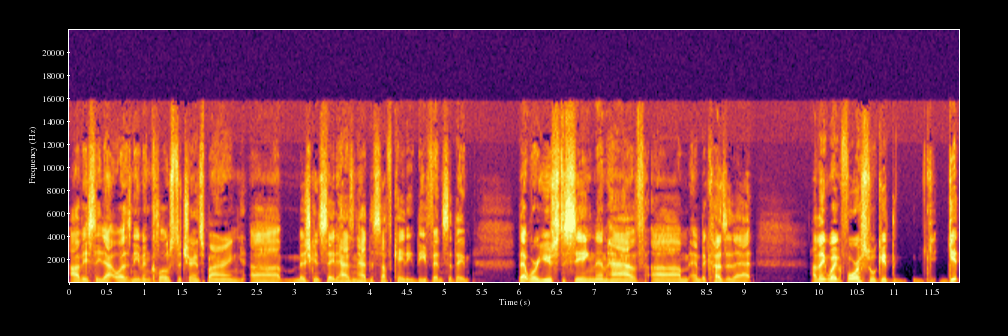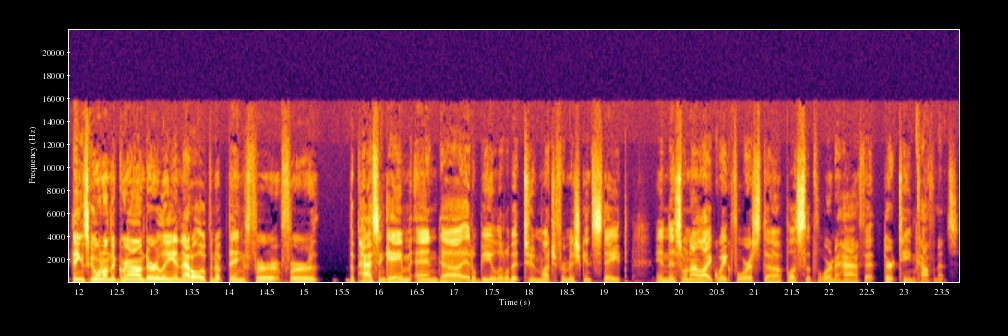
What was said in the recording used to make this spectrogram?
Obviously, that wasn't even close to transpiring. Uh, Michigan State hasn't had the suffocating defense that they that we're used to seeing them have, um, and because of that, I think Wake Forest will get the, get things going on the ground early, and that'll open up things for for the passing game, and uh, it'll be a little bit too much for Michigan State in this one. I like Wake Forest uh, plus the four and a half at thirteen confidence.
